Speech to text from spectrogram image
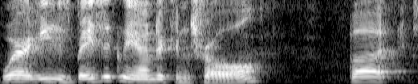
Where he's basically under control, but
